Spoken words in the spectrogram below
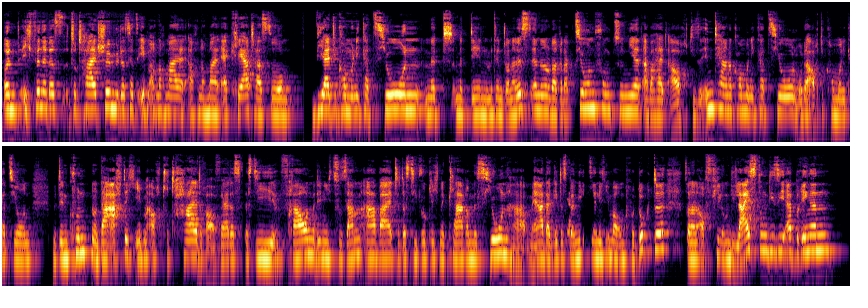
und ich finde das total schön, wie du das jetzt eben auch nochmal auch noch mal erklärt hast, so wie halt die Kommunikation mit, mit den, mit den JournalistInnen oder Redaktionen funktioniert, aber halt auch diese interne Kommunikation oder auch die Kommunikation mit den Kunden. Und da achte ich eben auch total drauf, ja, dass, dass die Frauen, mit denen ich zusammenarbeite, dass die wirklich eine klare Mission haben. Ja, da geht es ja. bei mir ja nicht immer um Produkte, sondern auch viel um die Leistung, die sie erbringen.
